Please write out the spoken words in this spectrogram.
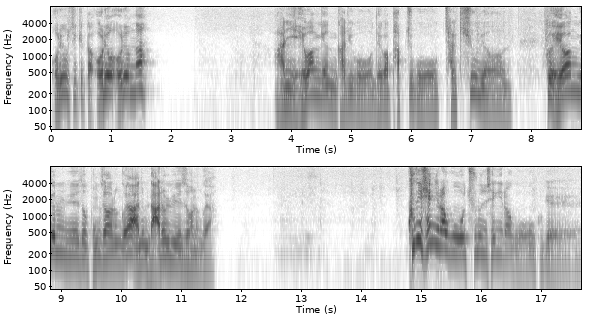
어려울 수 있겠다. 어려, 어렵나? 아니, 애완견 가지고 내가 밥 주고 잘 키우면 그 애완견을 위해서 봉사하는 거야? 아니면 나를 위해서 하는 거야? 그게 생이라고 주는 생이라고 그게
